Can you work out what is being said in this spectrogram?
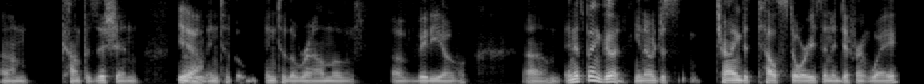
um, composition Yeah. um, into the into the realm of of video. Um, and it's been good, you know, just trying to tell stories in a different way.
